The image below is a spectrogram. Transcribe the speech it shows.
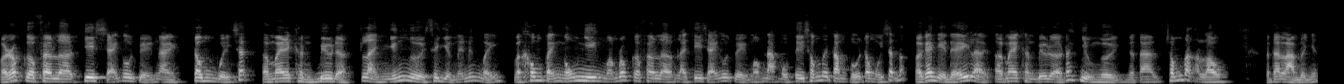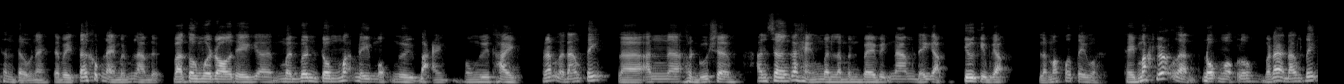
và Rockefeller chia sẻ câu chuyện này trong quyển sách American Builder, tức là những người xây dựng đất nước Mỹ. Và không phải ngẫu nhiên mà Rockefeller lại chia sẻ câu chuyện mà ông đặt mục tiêu sống tới trăm tuổi trong quyển sách đó. Và các chị để ý là American Builder, rất nhiều người người ta sống rất là lâu, người ta làm được những thành tựu này. Tại vì tới khúc này mình cũng làm được. Và tuần vừa rồi thì ờ, mình bên Trung mất đi một người bạn, một người thầy rất là đáng tiếc là anh ờ, Huỳnh Vũ Sơn. Anh Sơn có hẹn mình là mình về Việt Nam để gặp, chưa kịp gặp là mất mất tiêu rồi thì mất rất là đột ngột luôn và rất là đáng tiếc.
